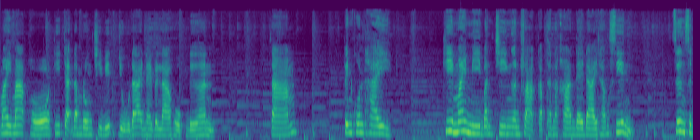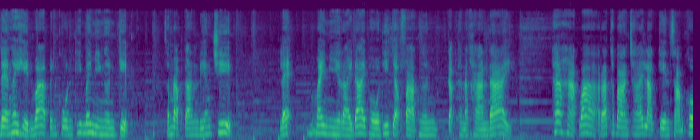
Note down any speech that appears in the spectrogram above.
ไม่มากพอที่จะดำรงชีวิตอยู่ได้ในเวลา 6 เดือน 3. เป็นคนไทย ที่ไม่มีบัญชีเงินฝากกับธนาคารใด ๆ ทั้งสิ้น ซึ่งแสดงให้เห็นว่าเป็นคนที่ไม่มีเงินเก็บสำหรับการเลี้ยงชีพ และ ไม่มีรายได้พอที่จะฝากเงินกับธนาคารได้ ถ้าหากว่ารัฐบาลใช้หลักเกณฑ์ 3 ข้อ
